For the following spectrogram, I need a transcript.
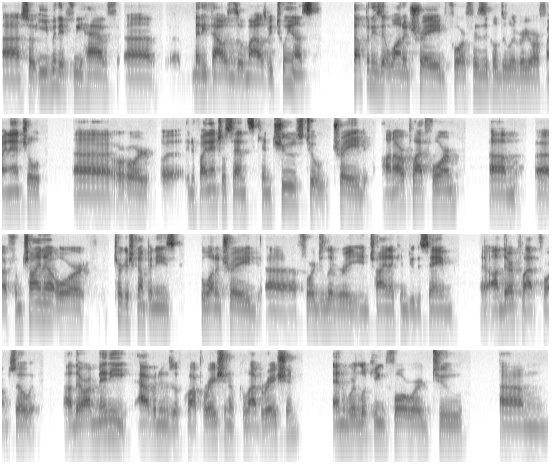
Uh, so even if we have uh, many thousands of miles between us, companies that want to trade for physical delivery or financial uh, or, or uh, in a financial sense can choose to trade on our platform um, uh, from China or Turkish companies who want to trade uh, for delivery in China can do the same on their platform. So there are many avenues of cooperation, of collaboration, and we're looking forward to um,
